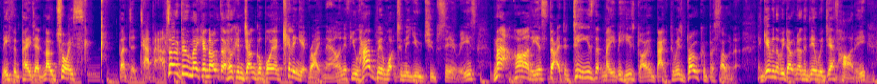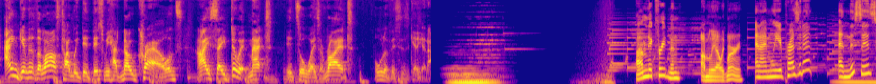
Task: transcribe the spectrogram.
and Ethan Page had no choice but to tap out. So do make a note that Hook and Jungle Boy are killing it right now, and if you have been watching the YouTube series, Matt Hardy has started to tease that maybe he's going back to his broken persona. And given that we don't know the deal with Jeff Hardy, and given that the last time we did this we had no crowds, I say do it, Matt. It's always a riot. All of this is getting it out. I'm Nick Friedman. I'm Lee Alec Murray. And I'm Leah President. And this is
